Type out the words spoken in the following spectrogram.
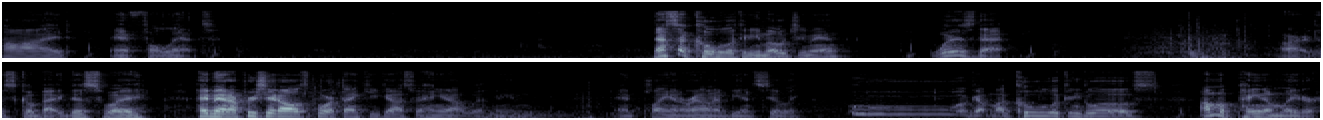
Hide and flint. That's a cool looking emoji, man. What is that? All right, let's go back this way. Hey, man, I appreciate all the support. Thank you guys for hanging out with me and, and playing around and being silly. Ooh, I got my cool looking gloves. I'm going to paint them later.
